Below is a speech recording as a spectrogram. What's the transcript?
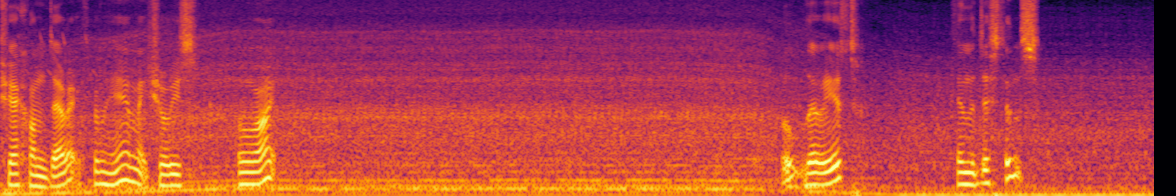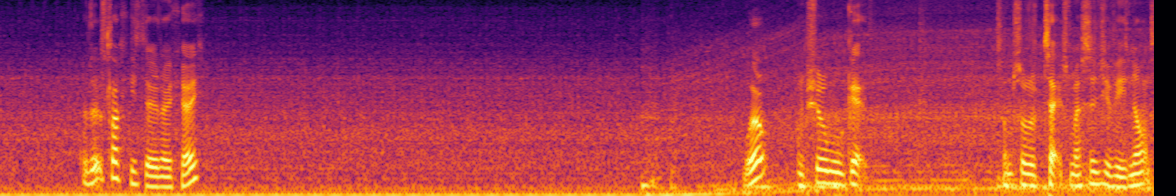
check on Derek from here, make sure he's alright. Oh, there he is. In the distance. It looks like he's doing okay. Well, I'm sure we'll get some sort of text message if he's not.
